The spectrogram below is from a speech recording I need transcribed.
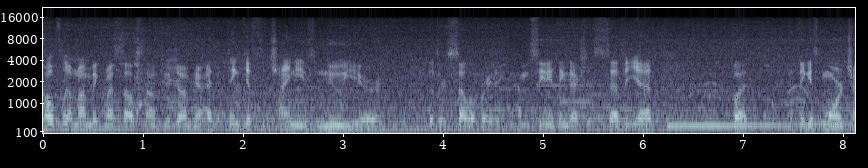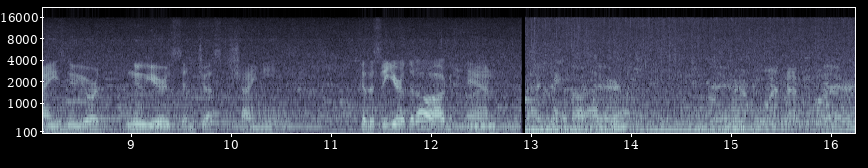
Hopefully, I'm not making myself sound too dumb here. I think it's the Chinese New Year that they're celebrating. I haven't seen anything that actually says it yet, but I think it's more Chinese New Year, New Year's than just Chinese. Because it's the year of the dog, and back there's the dog there, there, there,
